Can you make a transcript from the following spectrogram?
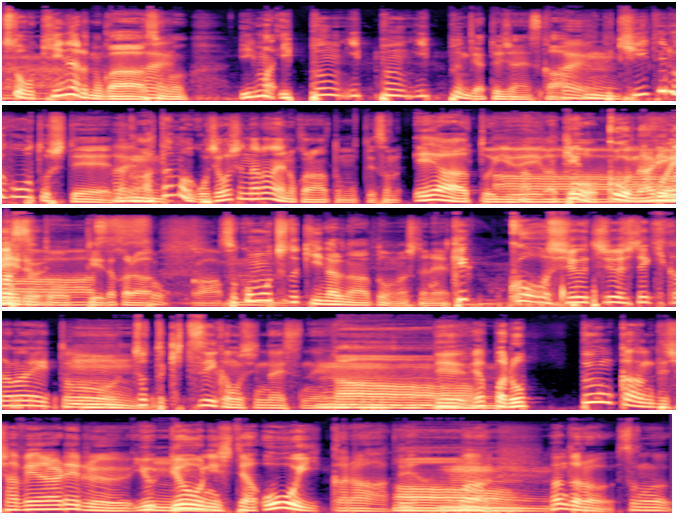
ちょっと気になるのが、はい。その今1分1分1分でやってるじゃないですか、はい。うんで聞いてる方としてはいなんか頭がごちゃごちゃにならないのかなと思ってそのエアーという映画結と構なりますとっていうだからそこもちょっと気になるなと思いましたね。結構集中して聞かないと、うん。ちょっときついかもしれないですね。うん。で、やっぱ6分間で喋られる量にしては多いから、であー。まあうんなんだろう、その、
